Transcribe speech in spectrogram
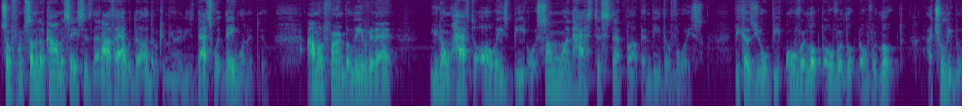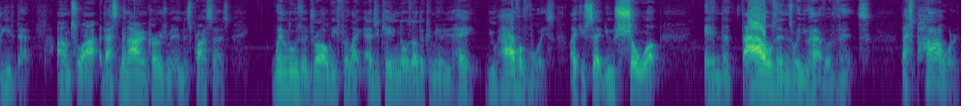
So from some of the conversations that I've had with the other communities, that's what they want to do. I'm a firm believer that you don't have to always be, or someone has to step up and be the voice because you'll be overlooked, overlooked, overlooked. I truly believe that. Um, so I, that's been our encouragement in this process. Win, lose, or draw, we feel like educating those other communities. Hey, you have a voice. Like you said, you show up in the thousands when you have events. That's power.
